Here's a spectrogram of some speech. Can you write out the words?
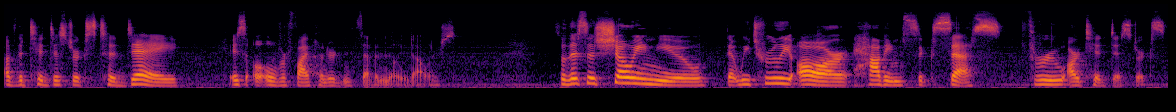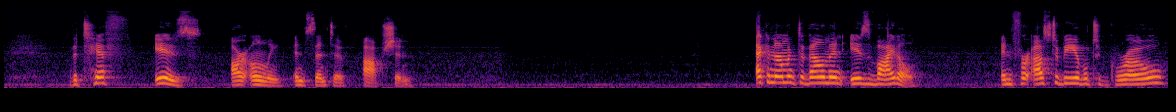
of the TID districts today is over $507 million. So this is showing you that we truly are having success through our TID districts. The TIF is our only incentive option. Economic development is vital. And for us to be able to grow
